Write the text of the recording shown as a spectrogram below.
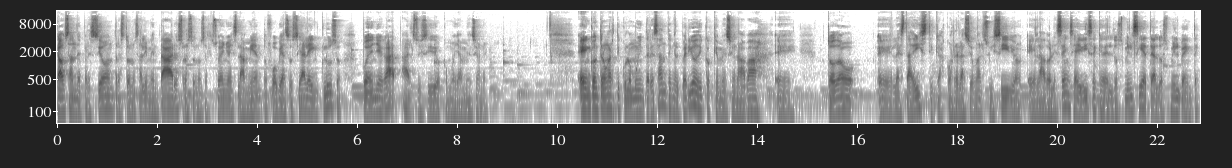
Causan depresión, trastornos alimentarios, trastornos del sueño, aislamiento, fobia social e incluso pueden llegar al suicidio como ya mencioné. Encontré un artículo muy interesante en el periódico que mencionaba eh, todo eh, la estadística con relación al suicidio en la adolescencia y dice que del 2007 al 2020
